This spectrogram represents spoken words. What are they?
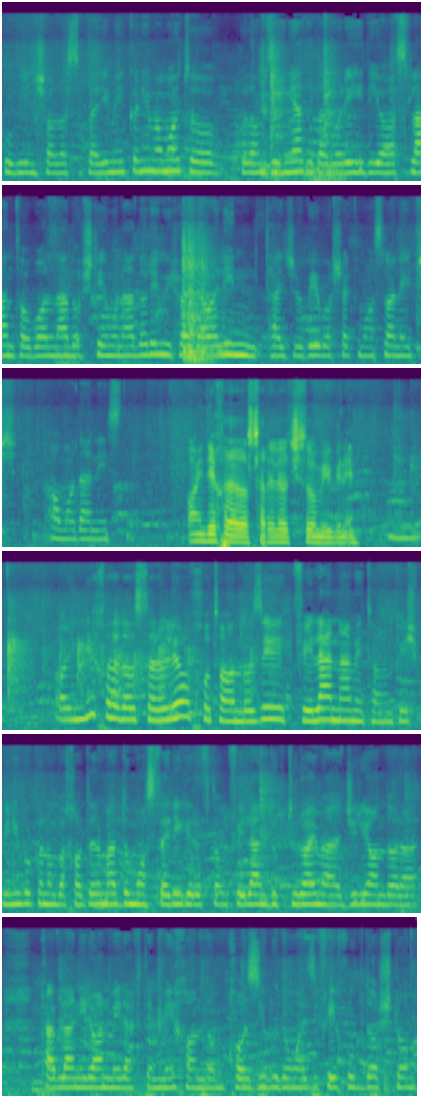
خوبی انشالله سپری می‌کنیم. اما تو کدام ذهنیت درباره عید یا اصلا تا بال نداشت داشتیم و نداریم شاید اولین تجربه باشه که ما اصلا هیچ آماده نیستیم. آینده خود در استرالیا چطور می‌بینیم؟ آینده خود استرالیا خود اندازه فعلا نمی‌تونم پیش بینی بکنم به خاطر من دو ماستری گرفتم. فعلا دکترای ما جریان داره. قبلا ایران می‌رفتم میخواندم قاضی بودم وظیفه خوب داشتم.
